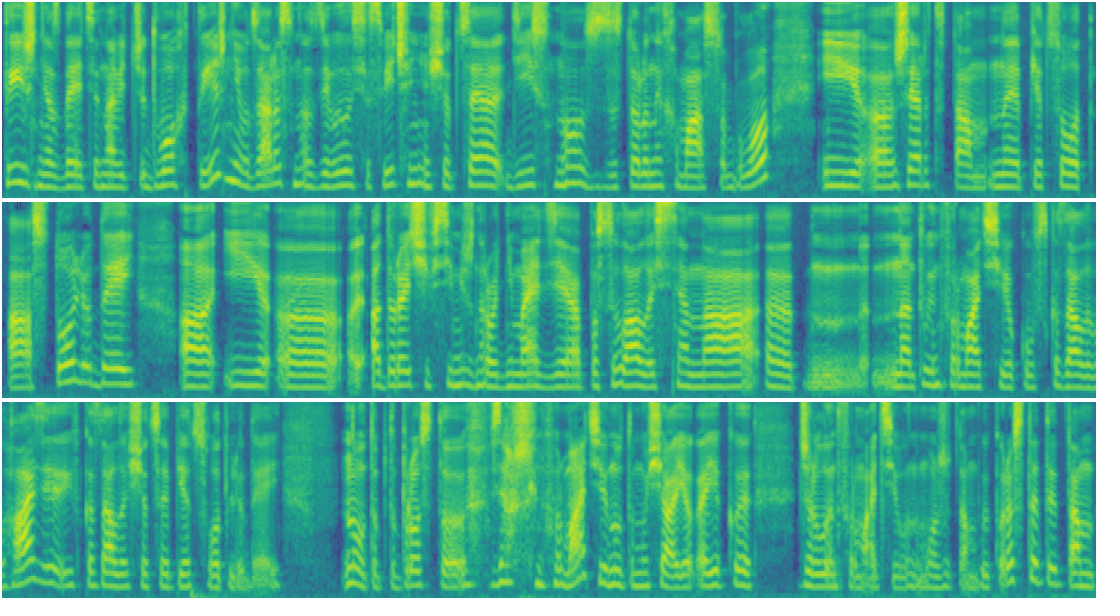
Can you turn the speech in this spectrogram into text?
тижня, здається, навіть двох тижнів, от зараз у нас з'явилося свідчення, що це дійсно з сторони Хамасу було, і е, жертв там не 500, а 100 людей. І, е, А до речі, всі міжнародні медіа посилалися на, е, на ту інформацію, яку сказали в Газі, і вказали, що це 500 людей. Ну тобто, просто взявши інформацію, ну тому що а яке джерело інформації вони можуть там використати? Там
